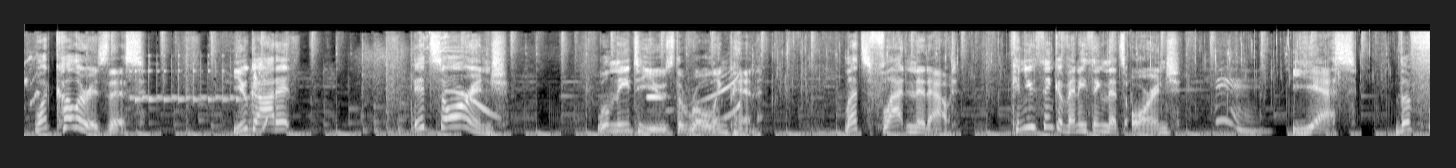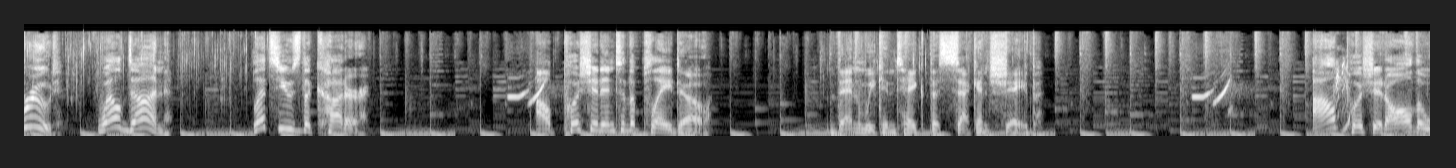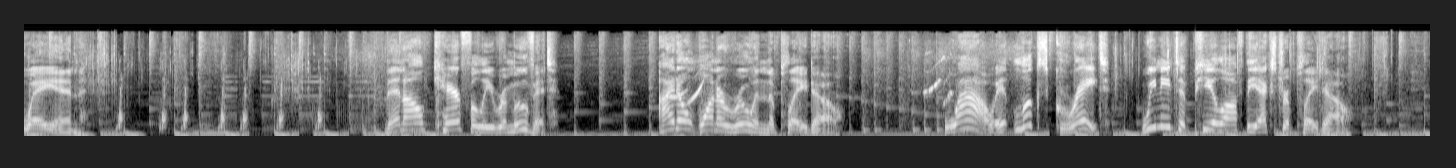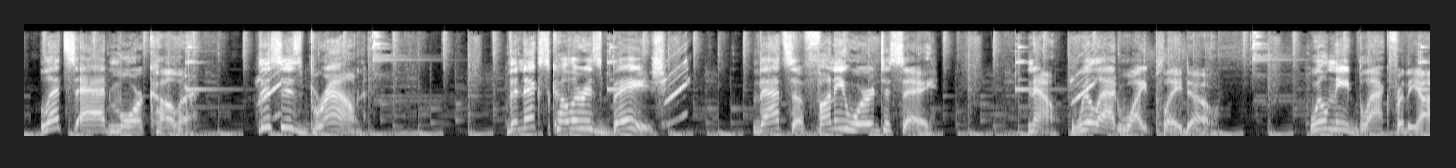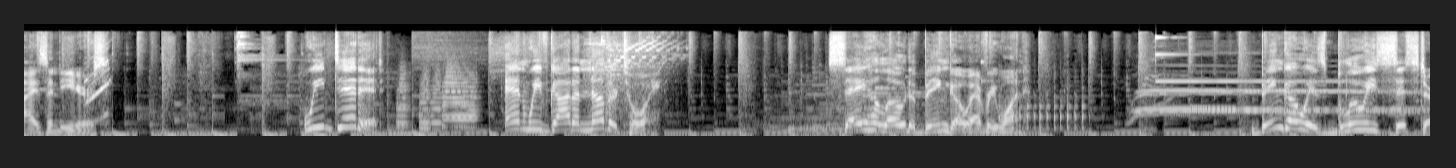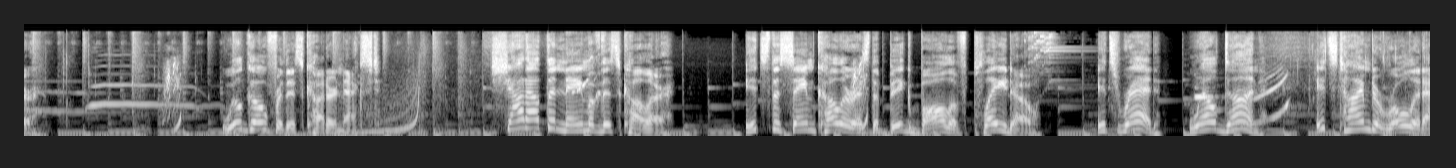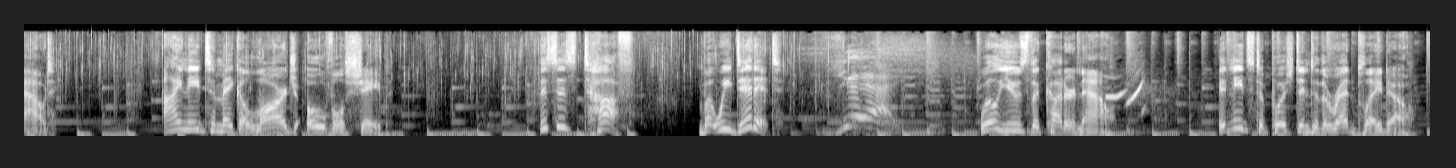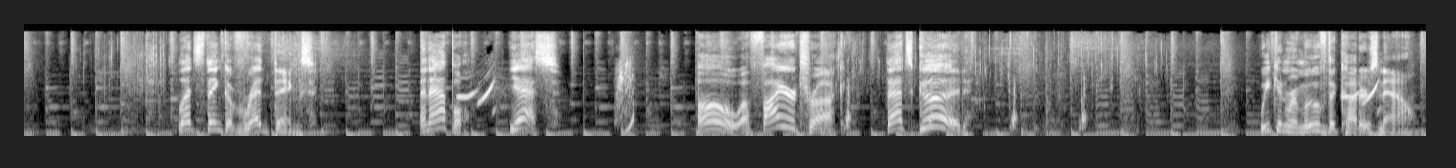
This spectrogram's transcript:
What color is this? You got it. It's orange. We'll need to use the rolling pin. Let's flatten it out. Can you think of anything that's orange? Hmm. Yes, the fruit. Well done. Let's use the cutter. I'll push it into the Play-Doh. Then we can take the second shape. I'll push it all the way in. Then I'll carefully remove it. I don't want to ruin the Play-Doh. Wow, it looks great! We need to peel off the extra Play-Doh. Let's add more color. This is brown. The next color is beige. That's a funny word to say. Now, we'll add white Play-Doh. We'll need black for the eyes and ears. We did it! And we've got another toy. Say hello to Bingo, everyone. Bingo is Bluey's sister. We'll go for this cutter next. Shout out the name of this color. It's the same color as the big ball of Play-Doh. It's red. Well done. It's time to roll it out. I need to make a large oval shape. This is tough, but we did it. Yay! We'll use the cutter now. It needs to pushed into the red Play-Doh. Let's think of red things. An apple. Yes. Oh, a fire truck. That's good. We can remove the cutters now.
